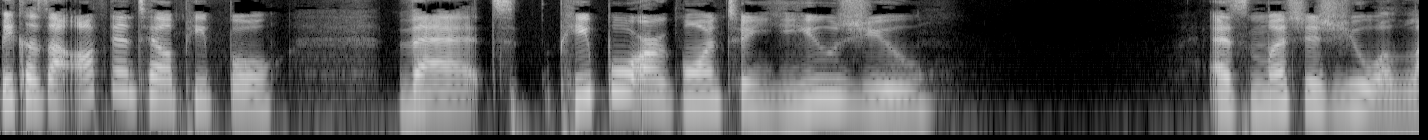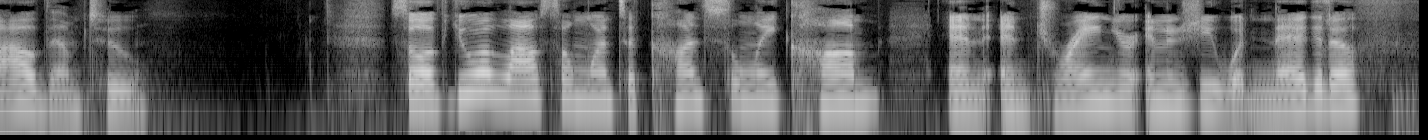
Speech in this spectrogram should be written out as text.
Because I often tell people that people are going to use you as much as you allow them to. So if you allow someone to constantly come and, and drain your energy with negative,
